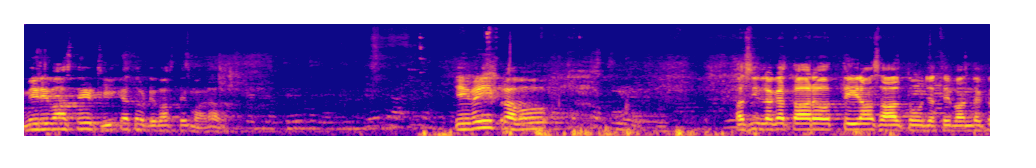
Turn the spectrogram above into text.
ਮੇਰੇ ਵਾਸਤੇ ਇਹ ਠੀਕ ਹੈ, ਤੁਹਾਡੇ ਵਾਸਤੇ ਮਾੜਾ ਵਾ। ਇਵੇਂ ਹੀ ਭਰਾਵੋ ਅਸੀਂ ਲਗਾਤਾਰ 13 ਸਾਲ ਤੋਂ ਜਥੇਬੰਦਕ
